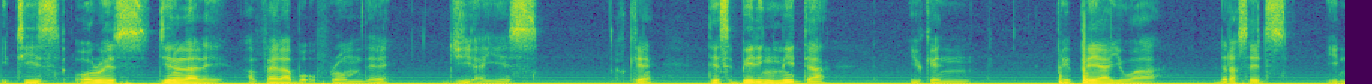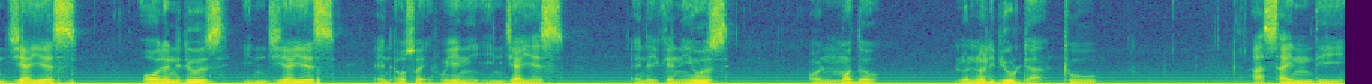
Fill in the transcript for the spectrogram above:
It is always generally available from the GIS okay? This building meter you can prepare your datasets in GIS or use in GIS and also information in GIS and you can use on model on load builder to assign the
